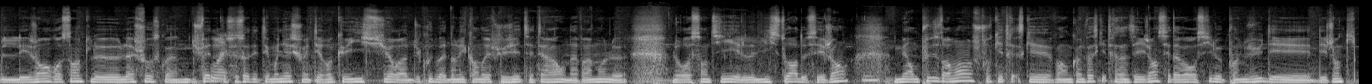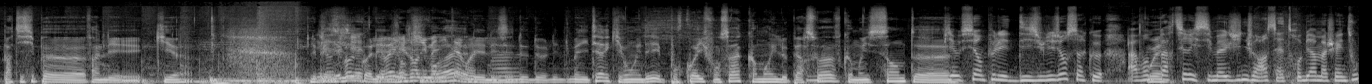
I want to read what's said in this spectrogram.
les gens ressentent le- la chose quoi. Du fait Ouais. que ce soit des témoignages qui ont été recueillis sur euh, du coup bah, dans les camps de réfugiés etc. On a vraiment le, le ressenti et l'histoire de ces gens. Mais en plus vraiment je trouve qu'il est très- ce qui est enfin, encore une fois ce qui est très intelligent c'est d'avoir aussi le point de vue des, des gens qui participent euh, enfin les qui euh, les bénévoles quoi, les, Ouais, gens les gens qui vont humanitaires, là, ouais. les, de, de- humanitaires et qui vont aider et pourquoi ils font ça, comment ils le perçoivent, comment ils se sentent. euh, Puis il y a aussi un peu les désillusions, c'est-à-dire que avant Ouais. de partir, ils s'imaginent genre ah, ça va être trop bien, machin et tout.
